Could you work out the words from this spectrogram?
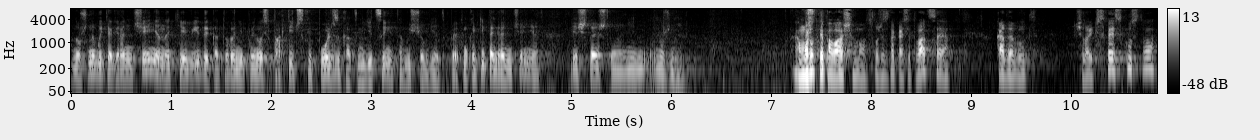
нужны быть ограничения на те виды, которые не приносят практической пользы, как в медицине, там еще где-то. Поэтому какие-то ограничения, я считаю, что они нужны. А может ли, по-вашему, сложиться такая ситуация, когда вот человеческое искусство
